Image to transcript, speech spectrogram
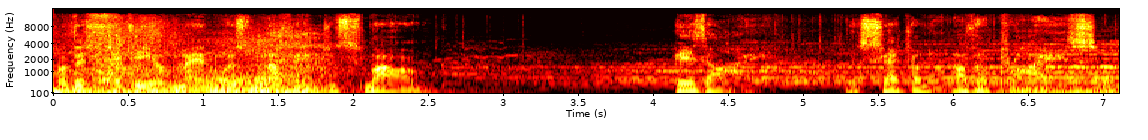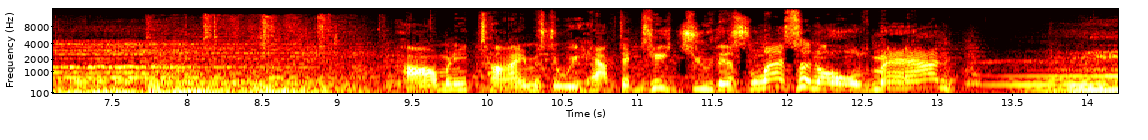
For this city of men was nothing to Smaug. His eye was set on another prize. How many times do we have to teach you this lesson, old man?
